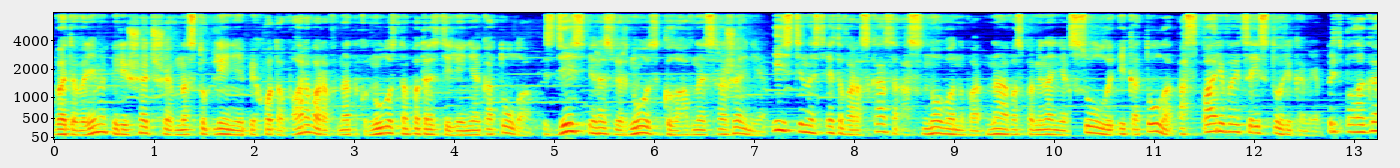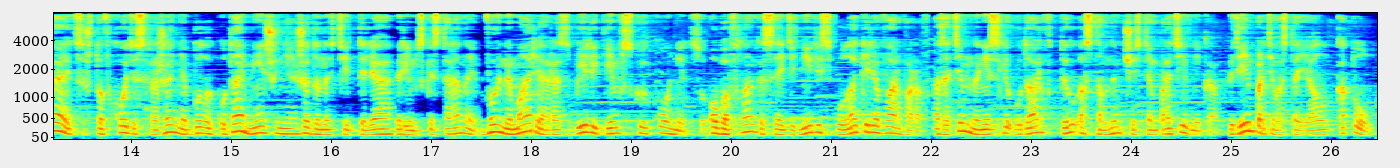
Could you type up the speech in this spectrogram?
В это время перешедшая в наступление пехота варваров наткнулась на подразделение Катула. Здесь и развернулось главное сражение. Истинность этого рассказа, основанного на воспоминаниях Суллы и Катула, оспаривается историками. Предполагается, что в ходе сражения было куда меньше неожиданностей для римской стороны. Воины Мария разбили кимврскую конницу. Оба фланга соединились у лагеря варваров, а затем нанесли удар в тыл основным частям противника, где им противостоял Катул.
